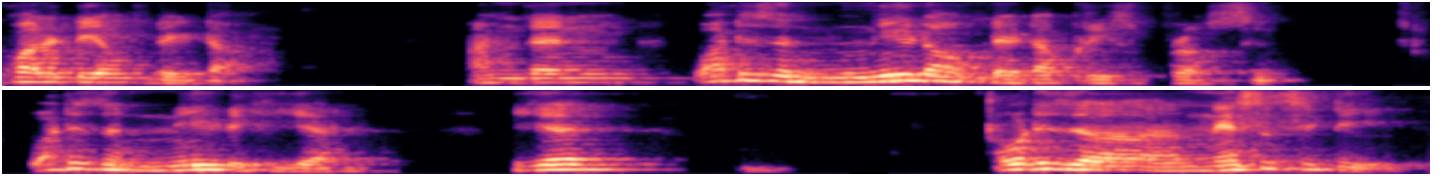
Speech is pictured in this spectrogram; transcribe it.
quality of data and then what is the need of data pre-processing what is the need here here what is the necessity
